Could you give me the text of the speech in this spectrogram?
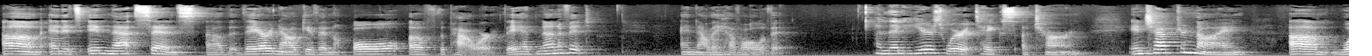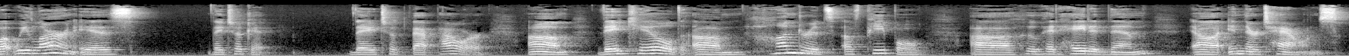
Um, and it's in that sense uh, that they are now given all of the power. They had none of it, and now they have all of it. And then here's where it takes a turn. In chapter 9, um, what we learn is they took it, they took that power. Um, they killed um, hundreds of people uh, who had hated them uh, in their towns.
